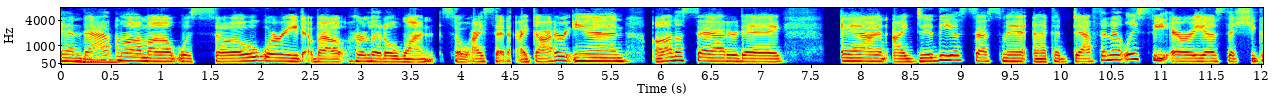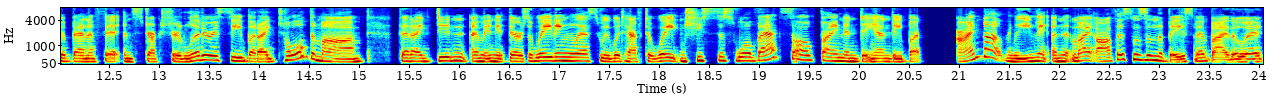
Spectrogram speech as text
And that mm. mama was so worried about her little one. So I said, I got her in on a Saturday and I did the assessment and I could definitely see areas that she could benefit in structured literacy. But I told the mom that I didn't, I mean, there's a waiting list, we would have to wait. And she says, Well, that's all fine and dandy, but I'm not leaving. And my office was in the basement, by the way.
